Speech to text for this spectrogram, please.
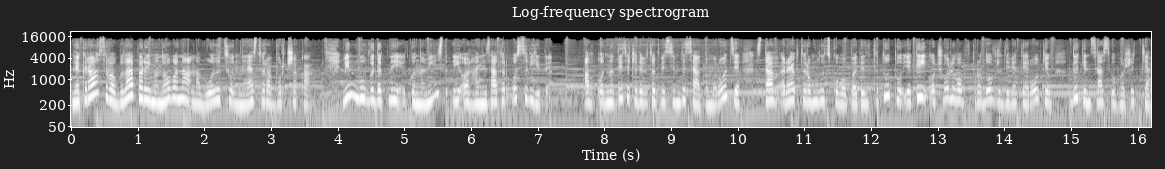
Некрасова була перейменована на вулицю Нестора Бурчака. Він був видатний економіст і організатор освіти. А в 1980 році став ректором Луцького пединституту, який очолював впродовж 9 років до кінця свого життя.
